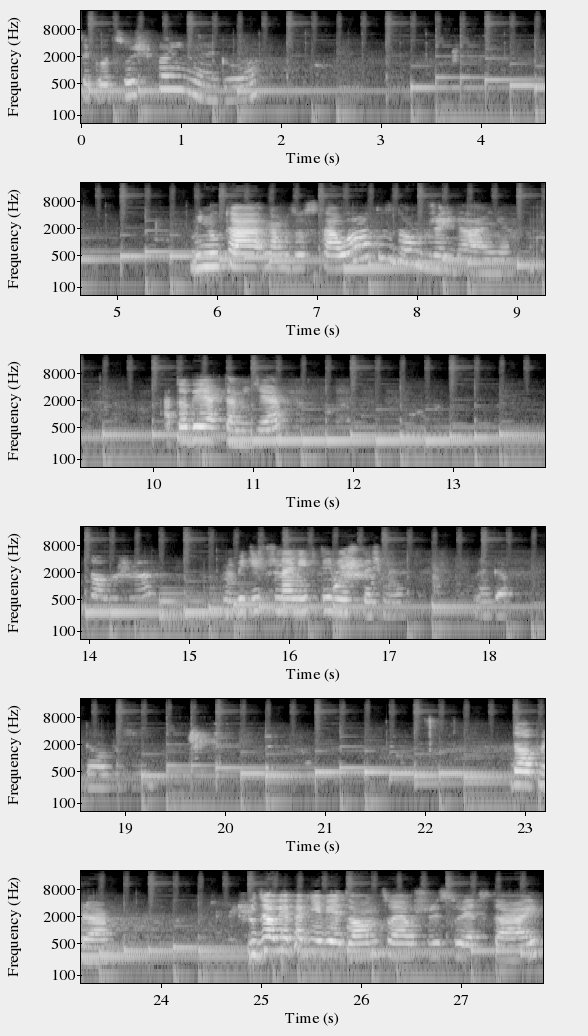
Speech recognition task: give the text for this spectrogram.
tego coś fajnego. Minuta nam została, to dobrze, idealnie. A tobie jak tam idzie? Dobrze. No widzisz, przynajmniej w tym jesteśmy mega dobrzy. Dobra. Widzowie pewnie wiedzą, co ja już rysuję tutaj.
